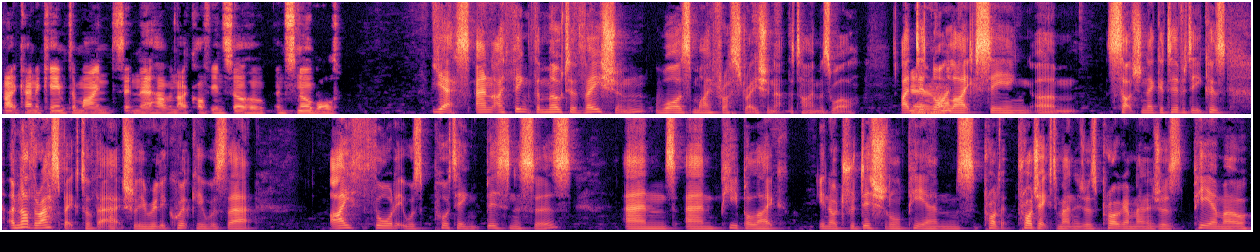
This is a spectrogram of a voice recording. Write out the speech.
that kind of came to mind sitting there having that coffee in Soho and snowballed. Yes, and I think the motivation was my frustration at the time as well. I yeah, did not right. like seeing um, such negativity because another aspect of that actually really quickly was that I thought it was putting businesses and and people like you know traditional PMs, product, project managers, program managers, PMO,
